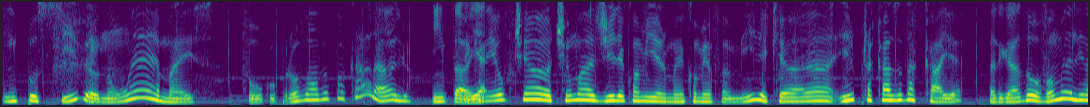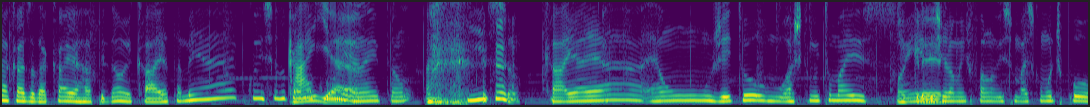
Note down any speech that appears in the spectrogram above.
Impossível não é, mas pouco provável pra caralho. Então, É e a- nem eu tinha, eu tinha uma gíria com a minha irmã e com a minha família que era ir pra casa da Caia. Tá ligado? Ô, vamos ali na casa da Caia rapidão. E Caia também é conhecido por Caia? maconha, né? Então, isso. Caia é, a- é um jeito, eu acho que muito mais... Eles geralmente falam isso mais como, tipo,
